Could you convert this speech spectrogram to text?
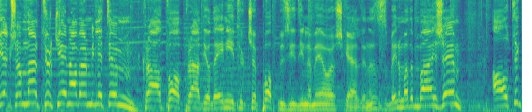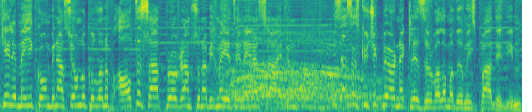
İyi akşamlar Türkiye'nin haber milletim. Kral Pop Radyo'da en iyi Türkçe pop müziği dinlemeye hoş geldiniz. Benim adım Bayece. 6 kelimeyi kombinasyonlu kullanıp 6 saat program sunabilme yeteneğine sahibim. İsterseniz küçük bir örnekle zırvalamadığımı ispat edeyim.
